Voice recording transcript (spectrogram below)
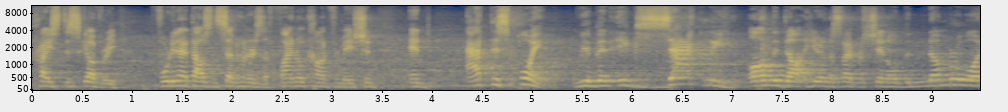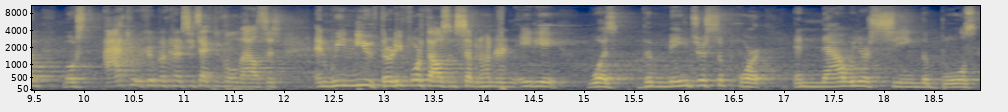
price discovery. 49,700 is the final confirmation. And at this point, we have been exactly on the dot here on the Snipers channel, the number one most accurate cryptocurrency technical analysis. And we knew 34,788 was the major support and now we are seeing the Bulls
